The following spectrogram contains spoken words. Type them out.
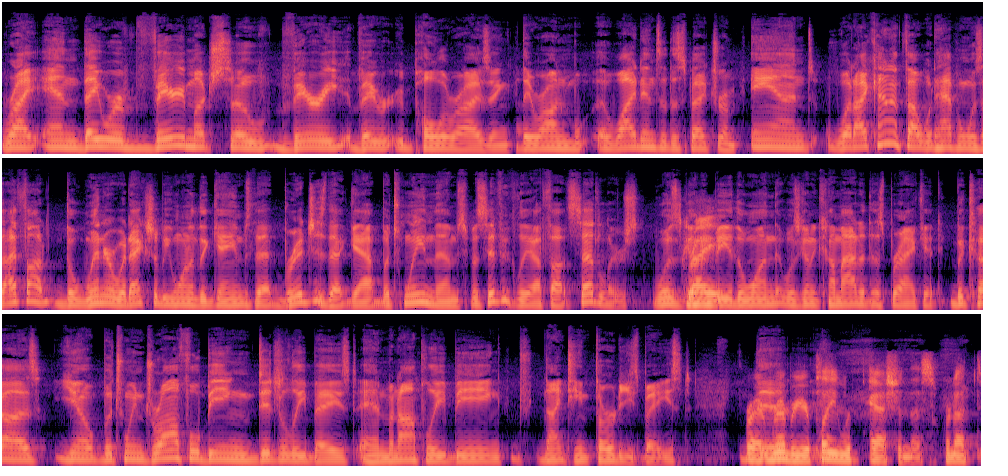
Right. And they were very much so very, very polarizing. They were on wide ends of the spectrum. And what I kind of thought would happen was I thought the winner would actually be one of the games that bridges that gap between them. Specifically, I thought Settlers was going Right. to be the one that was going to come out of this bracket because, you know, between Drawful being digitally based and Monopoly being 1930s based. Right. the- Remember, you're playing with cash in this. We're not.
